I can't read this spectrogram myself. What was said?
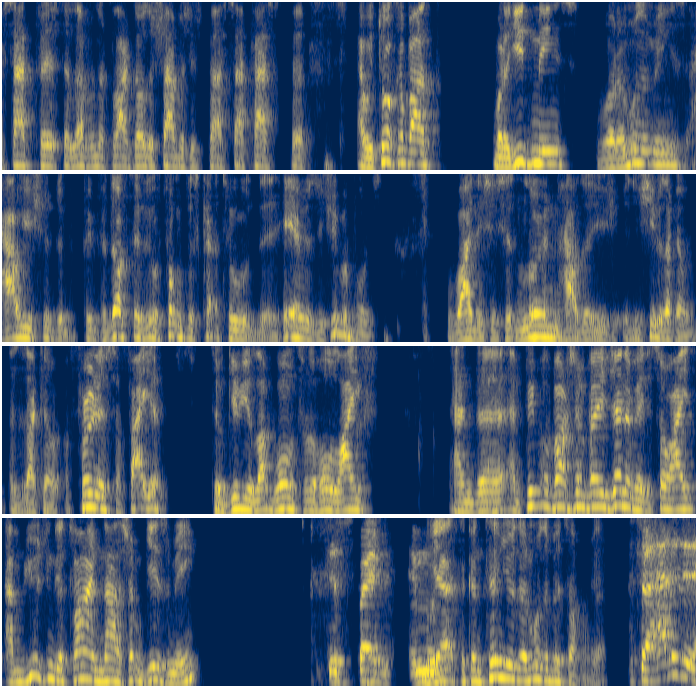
sat past eleven o'clock. all The other Shabbos we passed sat past, uh, and we talk about what a yid means, what a munah means, how you should be productive. We were talking to to the here is the yeshiva boys, why they should sit and learn how the the yeshiva is like a is like a, a furnace, a fire to give you a lot warmth for the whole life. And uh, and people of Hashem very generated. So I I'm using the time now Hashem gives me To spread Emunah. yeah, to continue the B'tochen. Yeah. So how did it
